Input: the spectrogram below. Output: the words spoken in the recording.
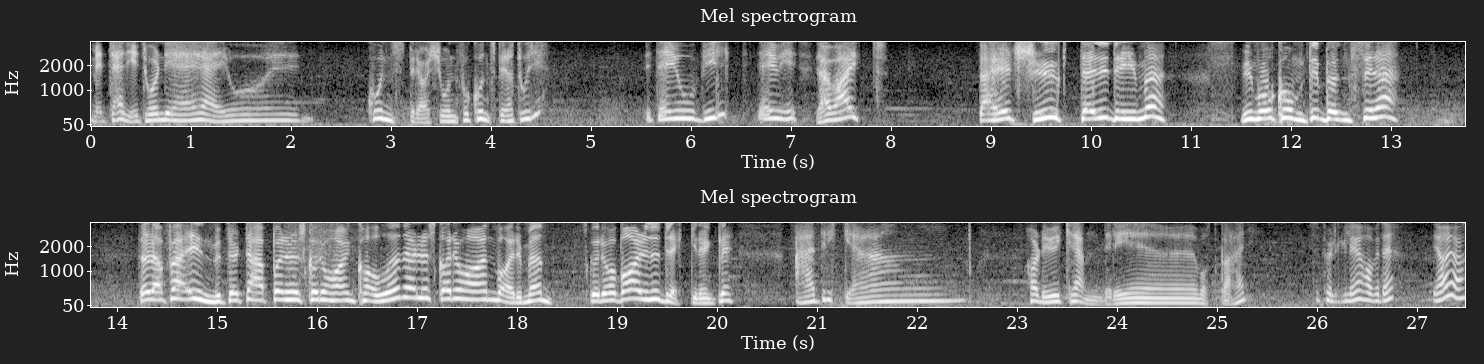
men Terje Tårn, det her er jo eh, konspirasjon for konspiratorer. Dette er jo vilt. Det er jo helt Jeg veit! Det er helt sjukt, det du driver med! Vi må komme til bunns i det! Det er derfor jeg inviterte deg her på en. Skal du ha en kald en, eller skal du ha en varm en? Skal du ha, Hva er det du drikker, egentlig? Jeg drikker eh, Har du cranberry eh, vodka her? Selvfølgelig har vi det. Ja, ja.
